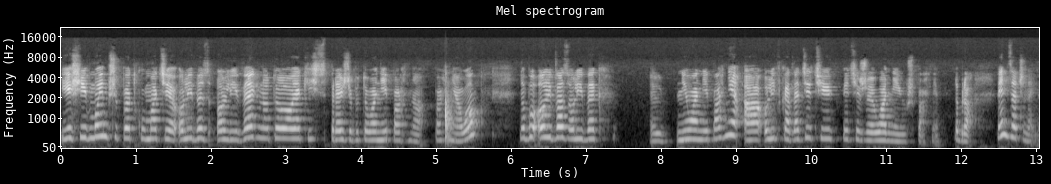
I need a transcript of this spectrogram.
Jeśli w moim przypadku macie oliwę z oliwek, no to jakiś spray, żeby to ładniej pachna, pachniało. No bo oliwa z oliwek y, nie ładnie pachnie, a oliwka dla dzieci wiecie, że ładnie już pachnie. Dobra, więc zaczynajmy.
